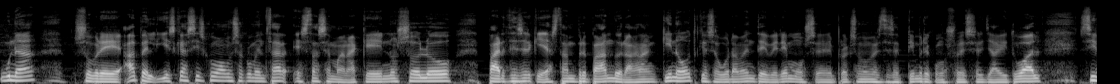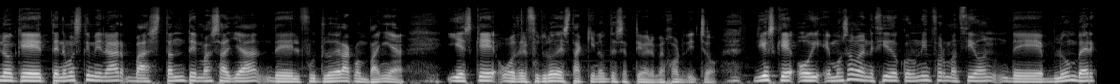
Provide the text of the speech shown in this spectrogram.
Una sobre Apple. Y es que así es como vamos a comenzar esta semana, que no solo parece ser que ya están preparando la gran keynote, que seguramente veremos en el próximo mes de septiembre, como suele ser ya habitual, sino que tenemos que mirar bastante más allá del futuro de la compañía. Y es que, o del futuro de esta keynote de septiembre, mejor dicho. Y es que hoy hemos amanecido con una información de Bloomberg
